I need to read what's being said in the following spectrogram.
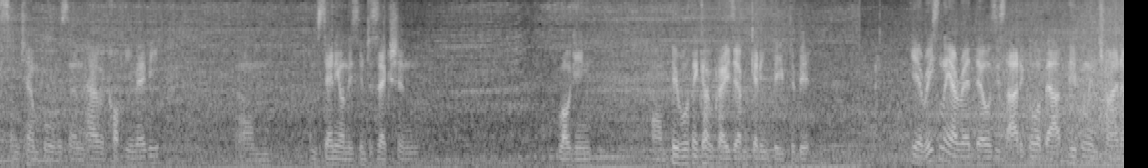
some temples and have a coffee maybe. Um, I'm standing on this intersection vlogging. Um, people think I'm crazy, I'm getting beeped a bit. Yeah, recently I read there was this article about people in China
